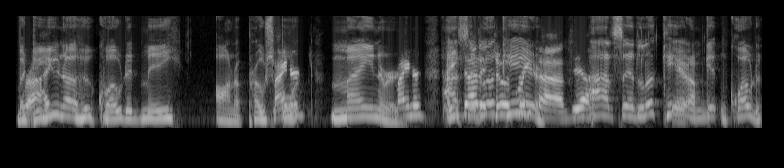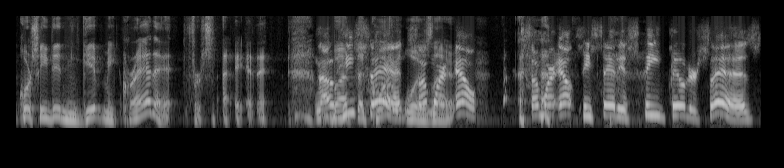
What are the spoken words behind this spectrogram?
But do you know who quoted me on a pro sport? Maynard? Maynard. Maynard. I said, it look two or three here. times, yeah. I said, look here, I'm getting quoted. Of course, he didn't give me credit for saying it. No, But he said somewhere there. else. Somewhere else, he said is Steve Fielder says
